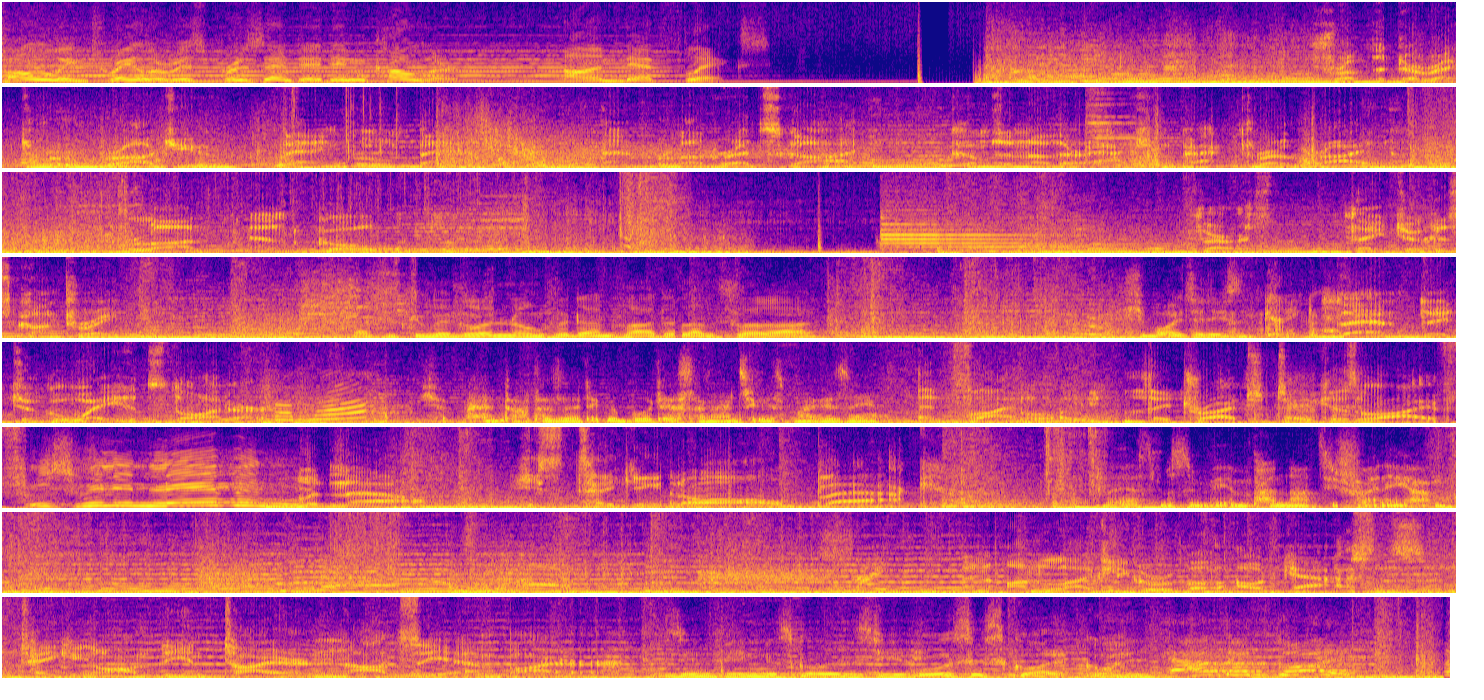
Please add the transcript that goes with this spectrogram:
following trailer is presented in color on Netflix. From the director who brought you Bang Boom Bang and Blood Red Sky comes another action-packed thrill ride. Blood and Gold. First, they took his country. Was ist die Begründung für deinen Vaterlandsverrat? Ich wollte diesen Krieg. Then they took away his daughter. Ich habe meine Tochter seit der Geburt erst ein einziges Mal gesehen. And finally, they tried to take his life. Ich will ihn leben! But now, he's taking it all back. Aber erst müssen wir ein paar Nazi-Schweine jagen. An unlikely group of outcasts taking on the entire Nazi empire. Sind wegen des Goldes hier. Wo ist das Gold? Gold? Er hat das Gold!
